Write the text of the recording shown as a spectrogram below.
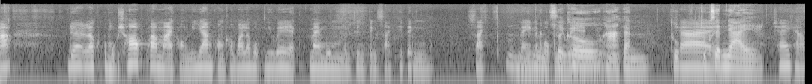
ด้วย แล้วผมชอบความหมายของนิยามของคำว่าระบบนิเวศ แมงมุมมันจึงเป็นสัตว์ที่เป็นสัตว์ในระบบนิเวศอยู่หากันทุกทุกเส้นใยใช่ครับ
